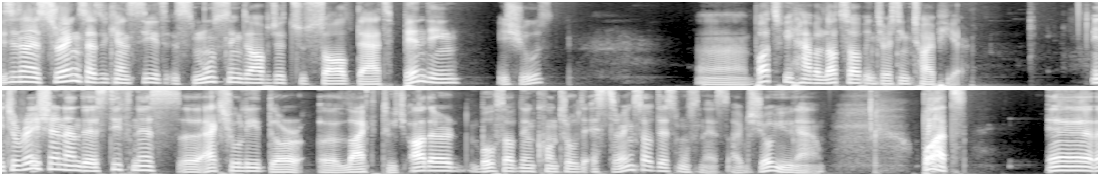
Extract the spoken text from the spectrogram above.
This is a strength as you can see it's smoothing the object to solve that bending issues. Uh, but we have a lots of interesting type here. Iteration and the stiffness uh, actually they're uh, like to each other. Both of them control the strength of the smoothness. I will show you now. But uh,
